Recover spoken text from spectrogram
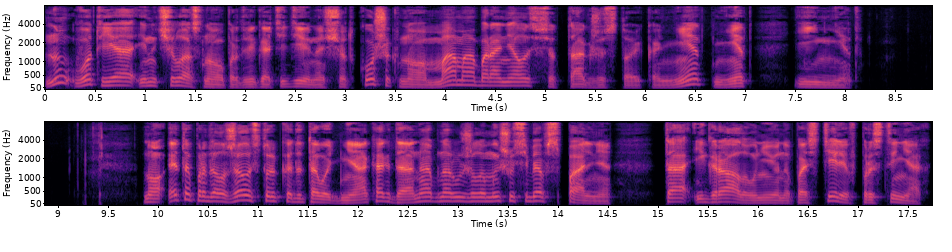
Ну, вот я и начала снова продвигать идею насчет кошек, но мама оборонялась все так же стойко. Нет, нет и нет. Но это продолжалось только до того дня, когда она обнаружила мышь у себя в спальне. Та играла у нее на постели в простынях.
